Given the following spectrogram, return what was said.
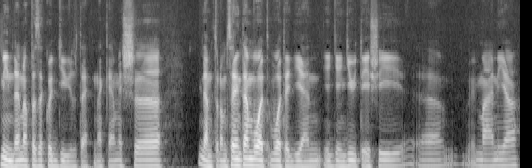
minden nap ezek ott gyűltek nekem, és uh, nem tudom, szerintem volt, volt egy ilyen, egy ilyen gyűjtési uh, mánia.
